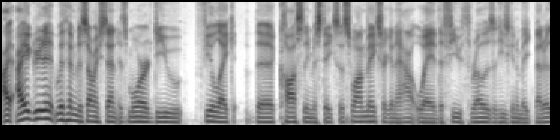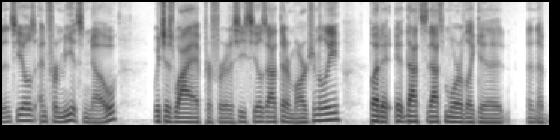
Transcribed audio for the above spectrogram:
I, I agree with him to some extent. It's more, do you feel like the costly mistakes that Swann makes are going to outweigh the few throws that he's going to make better than Seals? And for me, it's no, which is why I prefer to see Seals out there marginally. But it, it that's that's more of like a an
